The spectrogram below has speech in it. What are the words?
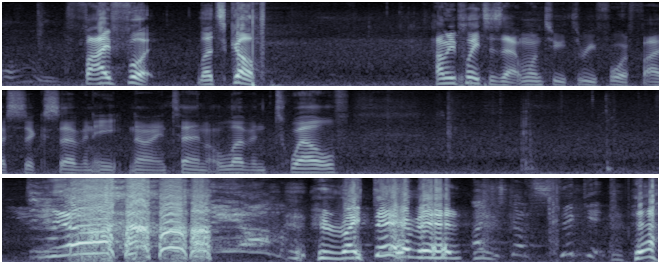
only. Five foot. Let's go. How many plates is that? One, two, three, four, five, six, seven, eight, nine, ten, eleven, twelve. Yeah! You're right there, man. I just gotta stick it. Yeah.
